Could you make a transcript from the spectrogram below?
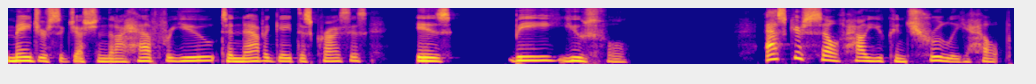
major suggestion that I have for you to navigate this crisis is be useful. Ask yourself how you can truly help.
